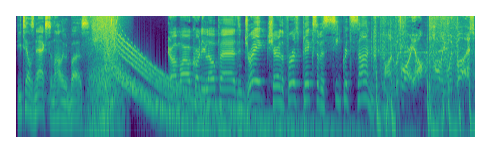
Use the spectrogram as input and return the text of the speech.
Details next in the Hollywood Buzz. You're on Mario Courtney Lopez and Drake sharing the first pics of his secret son. On with Mario. Hollywood Buzz.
